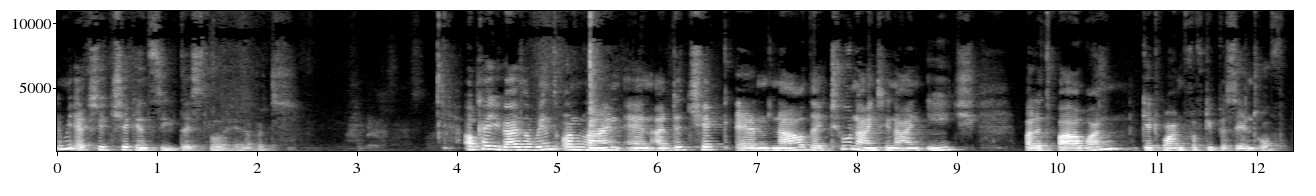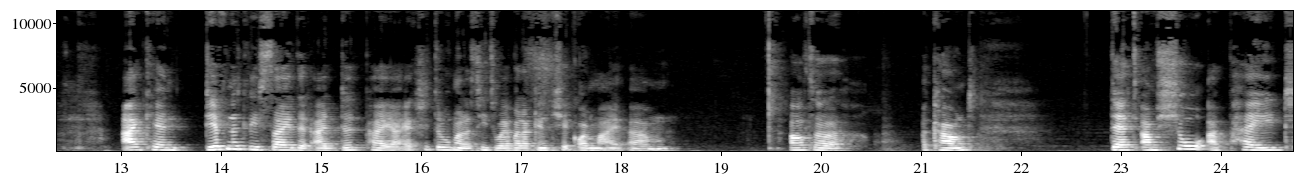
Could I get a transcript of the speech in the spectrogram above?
let me actually check and see if they still have it. Okay, you guys, I went online and I did check and now they're two ninety nine each, but it's buy one, get one 50% off. I can definitely say that I did pay, I actually threw my receipts away, but I can check on my um, Ulta account that I'm sure I paid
